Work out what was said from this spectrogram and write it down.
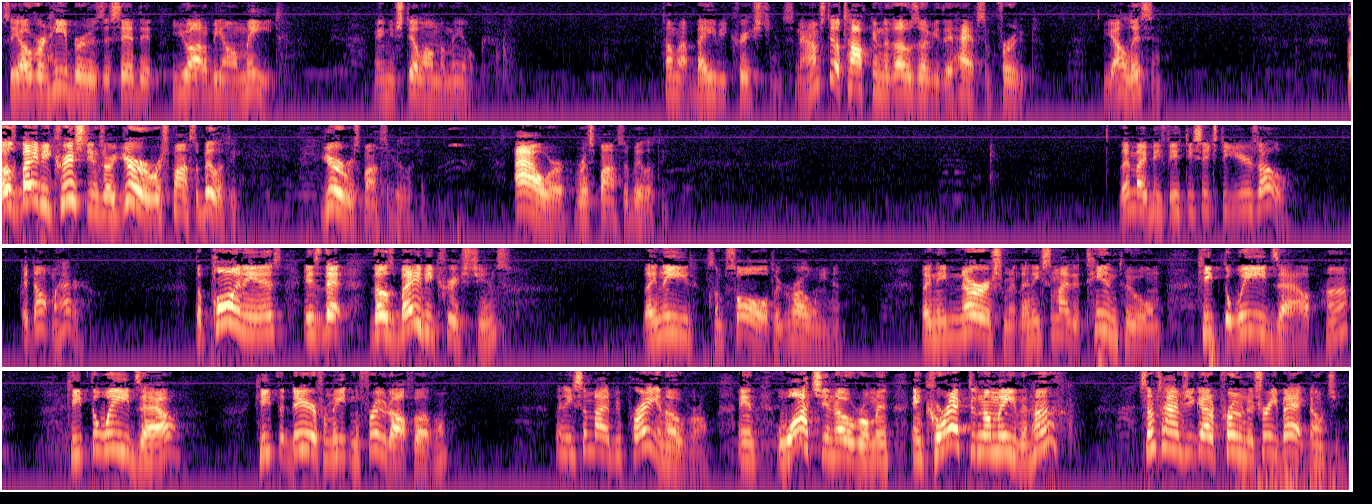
See, over in Hebrews, it said that you ought to be on meat, and you're still on the milk. I'm talking about baby Christians. Now, I'm still talking to those of you that have some fruit. Y'all listen. Those baby Christians are your responsibility. Your responsibility. Our responsibility. They may be 50, 60 years old. It don't matter. The point is, is that those baby Christians, they need some soil to grow in. They need nourishment. They need somebody to tend to them. Keep the weeds out, huh? Keep the weeds out. Keep the deer from eating the fruit off of them. They need somebody to be praying over them and watching over them and, and correcting them even, huh? Sometimes you got to prune the tree back, don't you?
